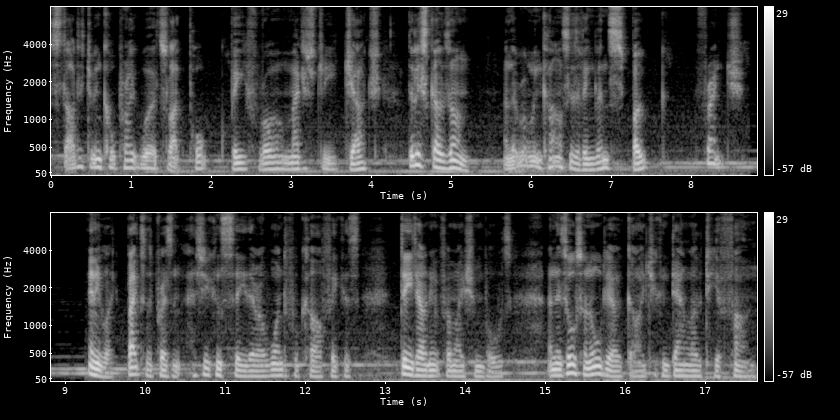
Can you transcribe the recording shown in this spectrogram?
started to incorporate words like pork, beef, royal, majesty, judge, the list goes on, and the ruling classes of England spoke French. Anyway, back to the present. As you can see, there are wonderful car figures, detailed information boards, and there's also an audio guide you can download to your phone.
